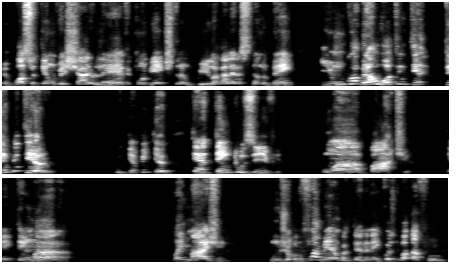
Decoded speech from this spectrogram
Eu posso ter um vestiário leve, com um ambiente tranquilo, a galera se dando bem, e um cobrar o outro o tempo inteiro. O tempo inteiro. Tem até, inclusive, uma parte, tem, tem uma, uma imagem, num jogo do Flamengo até, né? nem coisa do Botafogo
